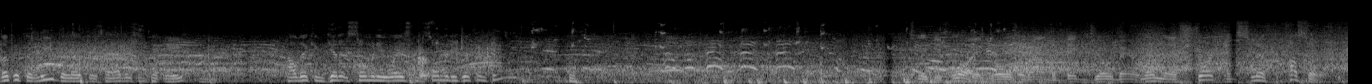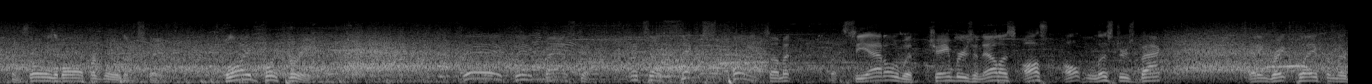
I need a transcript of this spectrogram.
look at the lead the Lakers have, it's eight, and how they can get it so many ways from so many different people. Sleepy Floyd rolls around the big Joe Bear. And Then the short and Smith hustle, control the ball for Golden State. Floyd for three. Big, big basket. It's a six-point summit. But Seattle with Chambers and Ellis, Alton Lister's back, getting great play from their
